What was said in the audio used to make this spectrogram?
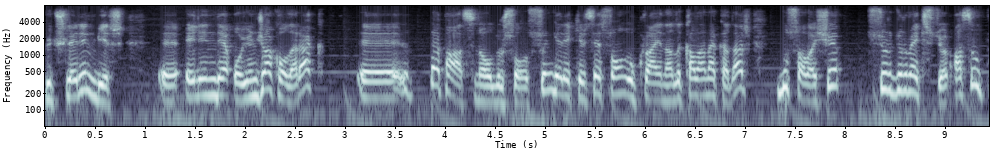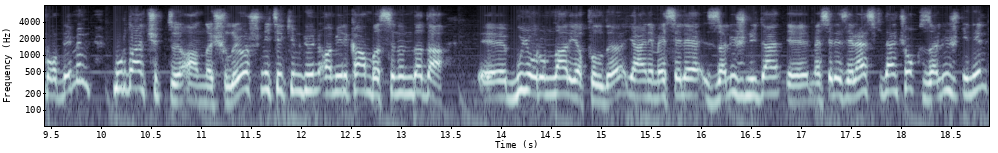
güçlerin bir e, elinde oyuncak olarak e, ne pahasına olursa olsun gerekirse son Ukraynalı kalana kadar bu savaşı sürdürmek istiyor. Asıl problemin buradan çıktığı anlaşılıyor. Nitekim dün Amerikan basınında da e, bu yorumlar yapıldı. Yani mesele Zaluzhny'den, e, mesele Zelenski'den çok Zaluzhny'nin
